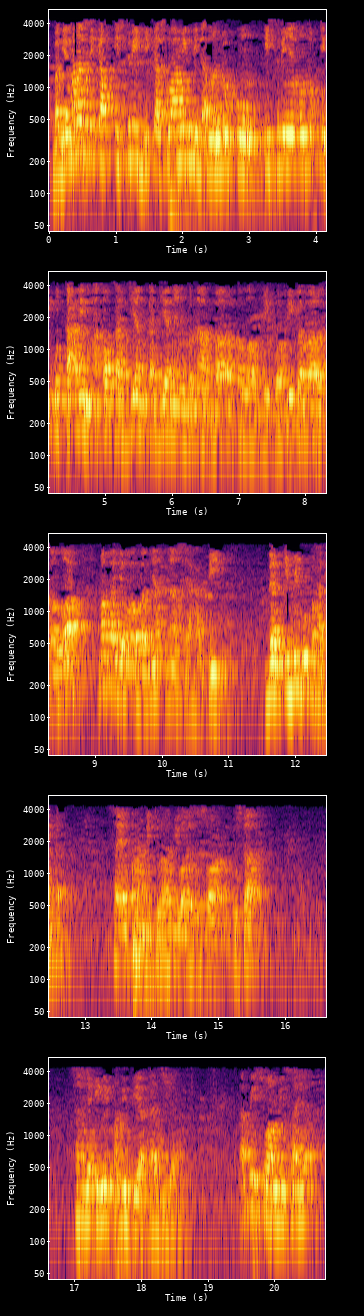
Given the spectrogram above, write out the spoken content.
Bagaimana sikap istri jika suami tidak mendukung istrinya untuk ikut ta'lim atau kajian-kajian yang benar? Barakallahu fiik wa fika barakallah. Maka jawabannya nasihati. Dan ibu-ibu perhatikan. Saya pernah dicurhati oleh seseorang, Ustaz, saya ini panitia kajian. Tapi suami saya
